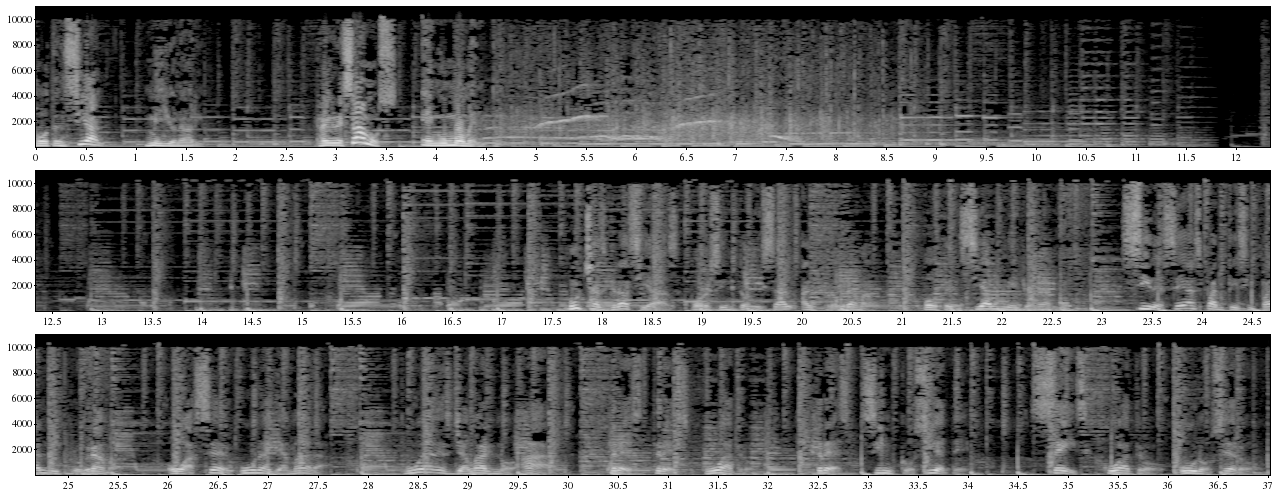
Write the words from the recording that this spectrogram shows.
potencial millonario. Regresamos en un momento. Muchas gracias por sintonizar al programa Potencial Millonario. Si deseas participar del programa o hacer una llamada, puedes llamarnos a 334-357-6410.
